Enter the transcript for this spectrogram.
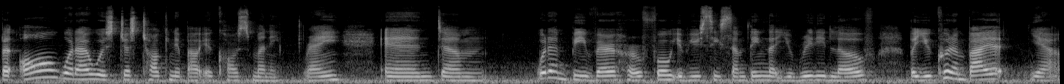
But all what I was just talking about it costs money right? And um, wouldn't be very hurtful if you see something that you really love but you couldn't buy it? Yeah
